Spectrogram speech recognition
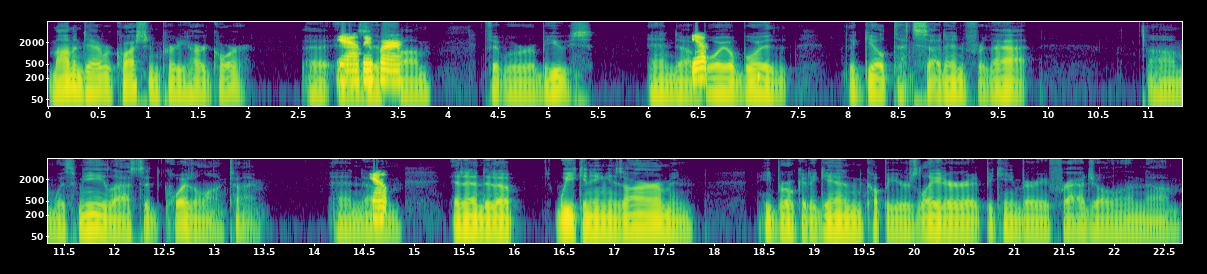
Mom and dad were questioned pretty hardcore. Uh, yeah, they if, were. Um, if it were abuse, and uh, yep. boy, oh boy, the guilt that set in for that um, with me lasted quite a long time, and um, yep. it ended up weakening his arm, and he broke it again. A couple years later, it became very fragile, and um,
